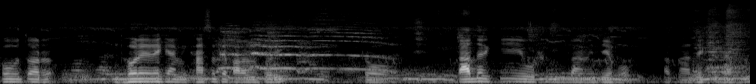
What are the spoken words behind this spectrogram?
কবুতর ধরে রেখে আমি খাঁচাতে পালন করি। তো তাদেরকে এই ওষুধগুলো আমি দেবো। আপনারা দেখতে থাকুন।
